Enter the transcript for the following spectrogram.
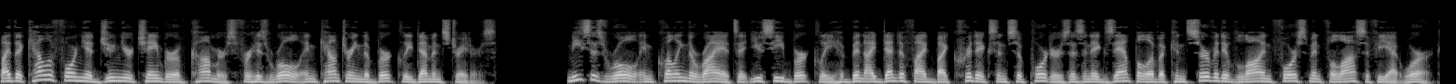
by the California Junior Chamber of Commerce for his role in countering the Berkeley demonstrators. Meese's role in quelling the riots at UC Berkeley have been identified by critics and supporters as an example of a conservative law enforcement philosophy at work.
